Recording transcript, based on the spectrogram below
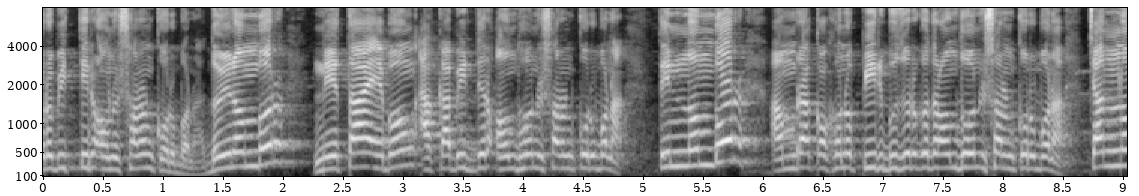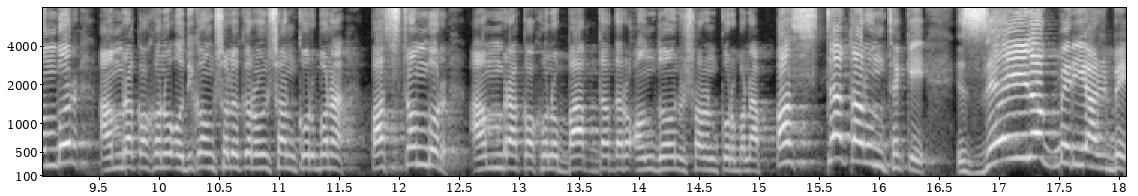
প্রবৃত্তির অনুসরণ করব না। দুই নম্বর, নেতা এবং আকাবিরদের অন্ধ অনুসরণ করব না। তিন নম্বর, আমরা কখনো পীর বুজুর্গদের অন্ধ অনুসরণ করব না। চার নম্বর, আমরা কখনো অধিকাংশ লোকের অনুসরণ করব না। পাঁচ নম্বর, আমরা কখনো বাপ দাদার অন্ধ অনুসরণ করব না। পাঁচটা কারণ থেকে যেই লোক বেরিয়ে আসবে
